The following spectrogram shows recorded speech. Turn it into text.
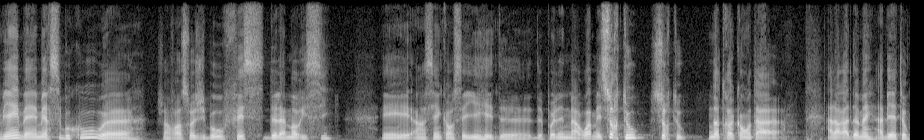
bien. Ben, merci beaucoup, euh, Jean-François Gibault, fils de la Mauricie et ancien conseiller de, de Pauline Marois, mais surtout, surtout, notre compteur. Alors à demain, à bientôt.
